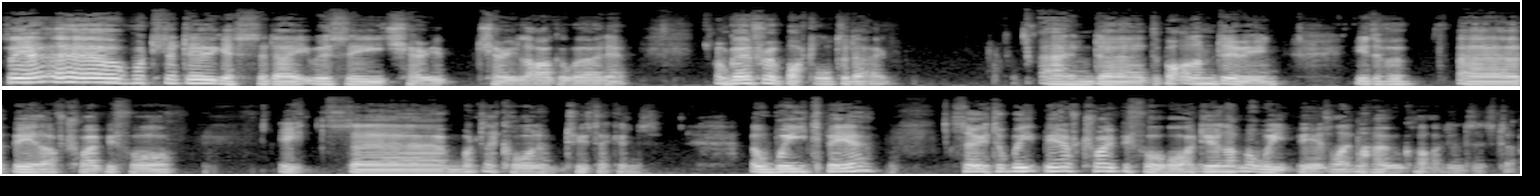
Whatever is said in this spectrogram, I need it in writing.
So yeah, uh, what did I do yesterday? It was the cherry cherry lager, weren't it? I'm going for a bottle today, and uh, the bottle I'm doing is of a uh, beer that I've tried before. It's uh, what do they call them? Two seconds. A wheat beer. So it's a wheat beer I've tried before. I do like my wheat beers, I like my Hoegaardens and stuff,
